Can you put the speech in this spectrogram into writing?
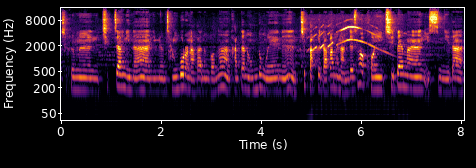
지금은 직장이나 아니면 장 보러 나가는 거나 간단한 운동 외에는 집 밖에 나가면 안 돼서 거의 집에만 있습니다.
